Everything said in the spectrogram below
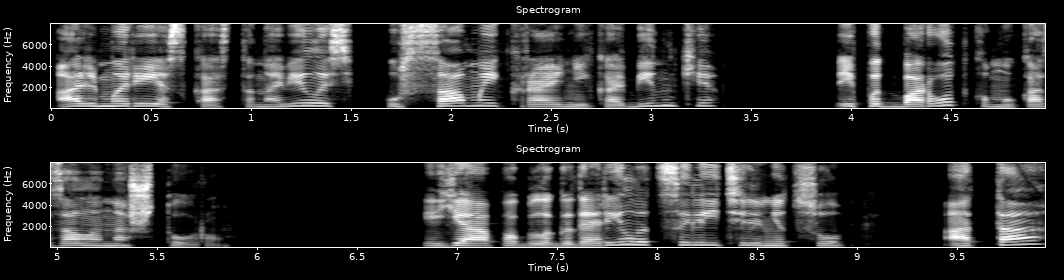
Альма резко остановилась у самой крайней кабинки и подбородком указала на штору. Я поблагодарила целительницу, а та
